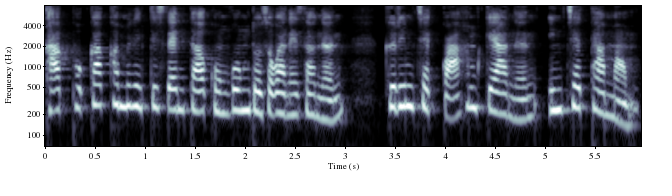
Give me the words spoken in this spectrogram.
각 복합 커뮤니티 센터 공공도서관에서는 그림책과 함께하는 인체 탐험,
